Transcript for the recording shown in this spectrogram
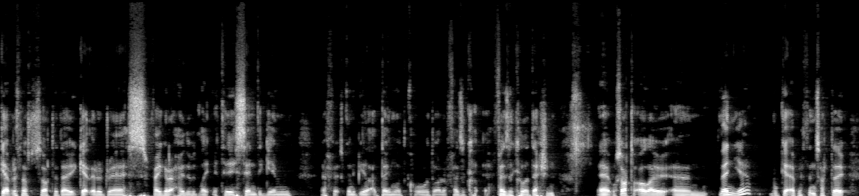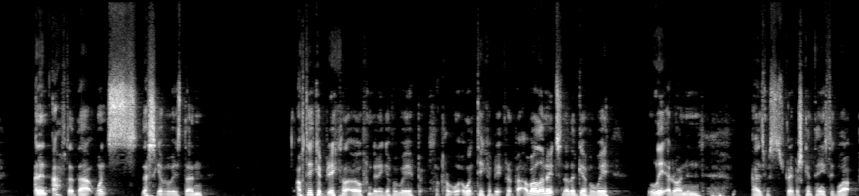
get everything sorted out, get their address, figure out how they would like me to send the game if it's going to be like a download code or a physical physical edition. Uh, we'll sort it all out, and then yeah, we'll get everything sorted out. And then after that, once this giveaway is done, I'll take a break a little while from doing a giveaway, but I, won't take a break from it. But I will announce another giveaway later on, in, as my subscribers continues to go up.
